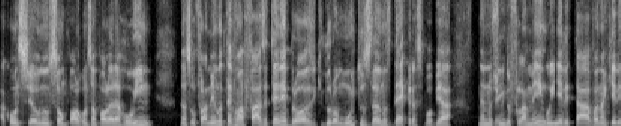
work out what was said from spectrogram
aconteceu no São Paulo, quando o São Paulo era ruim, o Flamengo teve uma fase tenebrosa, que durou muitos anos, décadas, se bobear, né, no Sim. time do Flamengo, e ele tava naquele.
